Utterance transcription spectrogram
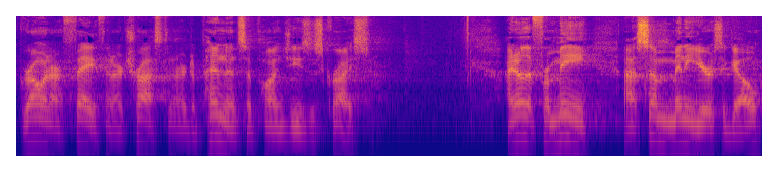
grow in our faith and our trust and our dependence upon Jesus Christ. I know that for me, uh, some many years ago,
